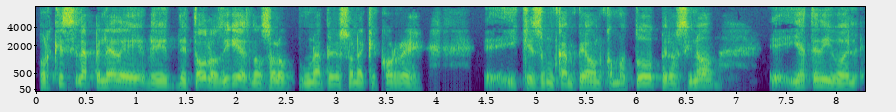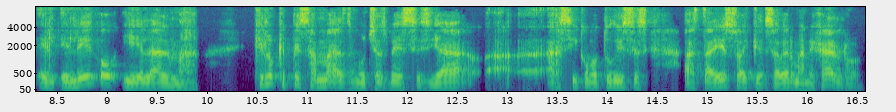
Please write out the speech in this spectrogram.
porque es la pelea de, todos los días, no solo una persona que corre eh, y que es un campeón como tú, pero sino, eh, ya te digo, el, ego y el alma. ¿Qué es lo que pesa más muchas veces? Ya, así como tú dices, hasta eso hay que saber manejarlo.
